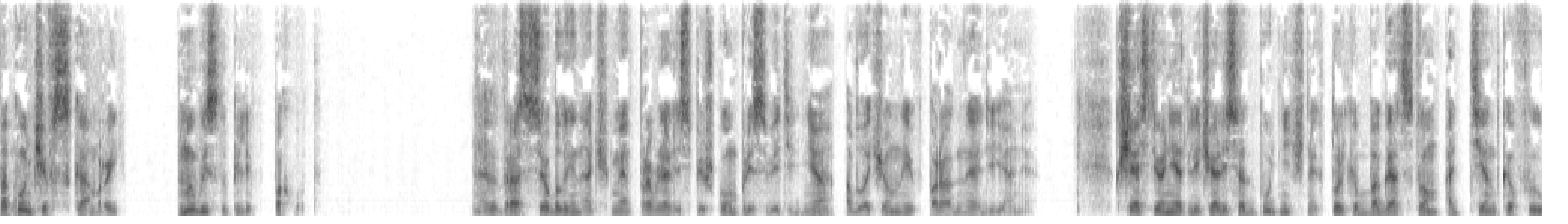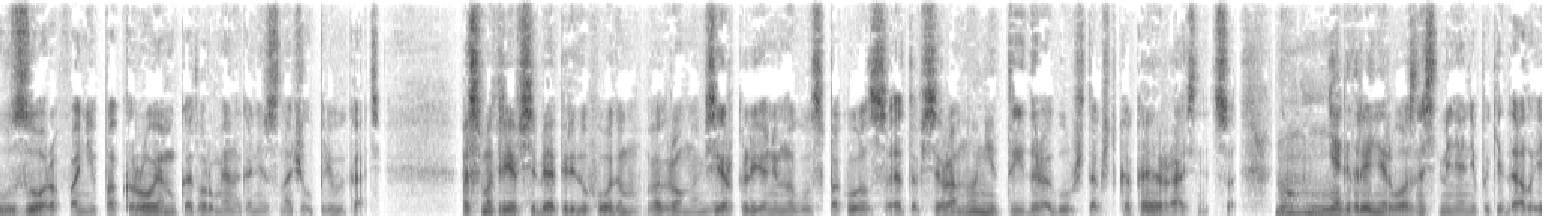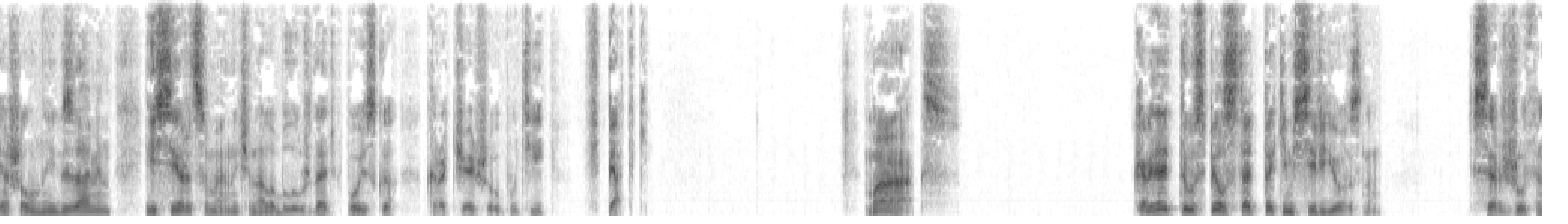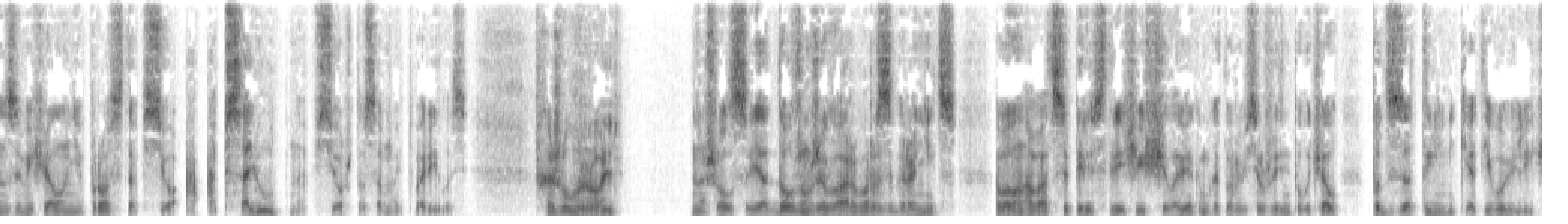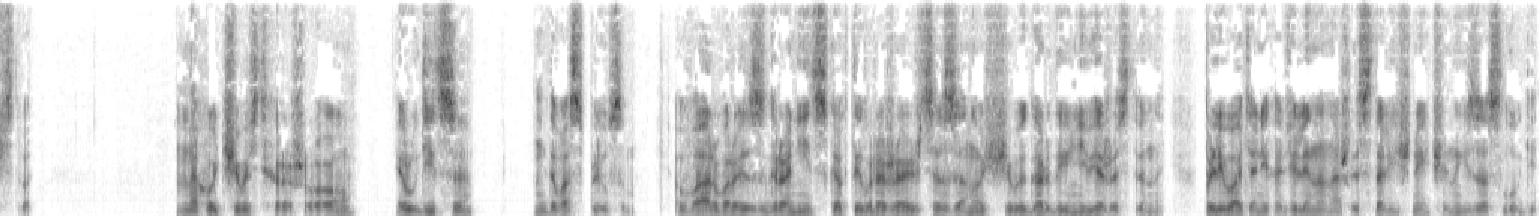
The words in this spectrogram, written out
Покончив с камрой, мы выступили в поход. На этот раз все было иначе. Мы отправлялись пешком при свете дня, облаченные в парадное одеяние. К счастью, они отличались от будничных только богатством оттенков и узоров, а не покроем, к которому я, наконец, начал привыкать. Осмотрев себя перед уходом в огромном зеркале, я немного успокоился. Это все равно не ты, дорогуш, так что какая разница? Ну, некоторая нервозность меня не покидала. Я шел на экзамен, и сердце мое начинало блуждать в поисках кратчайшего пути в пятки. «Макс, когда это ты успел стать таким серьезным?» Сэр Жуфин замечал не просто все, а абсолютно все, что со мной творилось. Вхожу в роль. Нашелся я. Должен же варвар с границ волноваться перед встречей с человеком, который всю жизнь получал подзатыльники от его величества. Находчивость — хорошо. Эрудиция — два с плюсом. Варвары с границ, как ты выражаешься, заносчивы, горды и невежественны. Плевать они хотели на наши столичные чины и заслуги.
